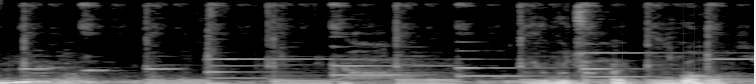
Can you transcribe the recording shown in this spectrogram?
음. 야, 이거 정말 무거워.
